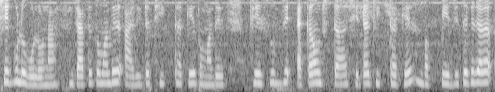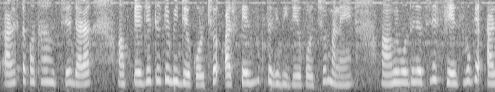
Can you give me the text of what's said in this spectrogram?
সেগুলো বলো না। যাতে তোমাদের আইডিটা ঠিক থাকে, তোমাদের ফেসবুক যে অ্যাকাউন্টটা সেটা ঠিক থাকে। বা পেজে থেকে যারা, আরেকটা কথা হচ্ছে, যারা পেজে থেকে ভিডিও করছ আর ফেসবুক থেকে ভিডিও করছ মানে আমি বলতে চাচ্ছি যে ফেসবুকে আর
